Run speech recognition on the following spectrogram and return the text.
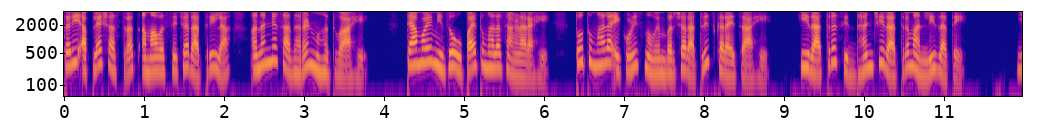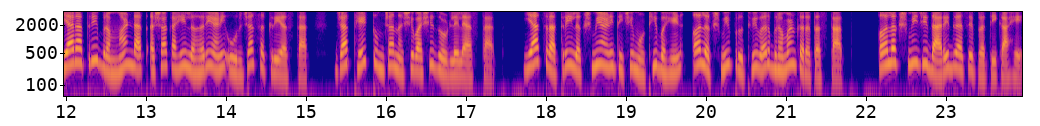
तरी आपल्या शास्त्रात अमावस्येच्या रात्रीला अनन्यसाधारण महत्त्व आहे. त्यामुळे मी जो उपाय तुम्हाला सांगणार आहे तो तुम्हाला एकोणीस नोव्हेंबरच्या रात्रीच करायचा आहे. ही रात्र सिद्धांची रात्र मानली जाते. या रात्री ब्रह्मांडात अशा काही लहरी आणि ऊर्जा सक्रिय असतात ज्या थेट तुमच्या नशिबाशी जोडलेल्या असतात. याच रात्री लक्ष्मी आणि तिची मोठी बहीण अलक्ष्मी पृथ्वीवर भ्रमण करत असतात. अलक्ष्मी जी दारिद्र्याचे प्रतीक आहे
